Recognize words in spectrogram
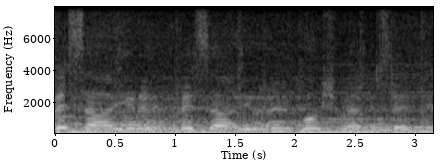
vesaire vesaire boş verse.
